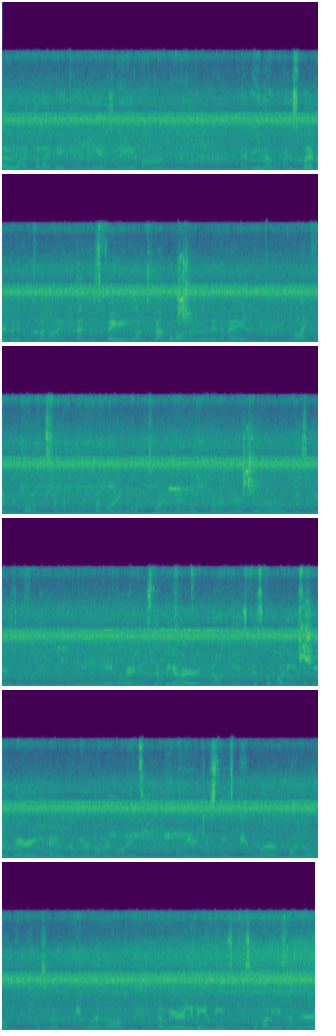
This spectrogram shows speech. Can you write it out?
So I thought I'd make a video today on I don't really know. I just whatever is gonna come to my mind and just maybe I'll just ramble on a little bit about life and all of the stuff that comes into my mind all the time about like what I've learned over all of these years of the awareness that we are not these physical bodies that we are wearing um, and we are not our minds but we are just these pure bundle of positive pure love that we're living in these physical bodies and we're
